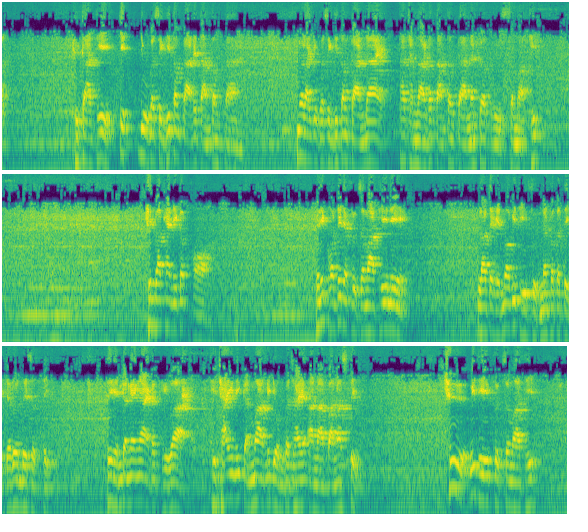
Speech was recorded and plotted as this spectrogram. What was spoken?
คือการที่จิตอยู่กับสิ่งที่ต้องการได้ตามต้องการ เมื่อไรอยู่กับสิ่งที่ต้องการได้ ถ้าชำนาญก็ตามต้องการนั่นก็คือสมาธิคิดว่าแค่นี้ก็พอ ทีนี้คนที่จะฝึกสมาธินี่ เราจะเห็นว่าวิธีฝึกนั้นปกติจะเริ่มด้วยสติ ที่เห็นกันง่าย ๆ ก็คือว่าที่ใช้นี้กันมากนิยมก็ใช้อนาปานสติ ชื่อวิธีฝึกสมาธิ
